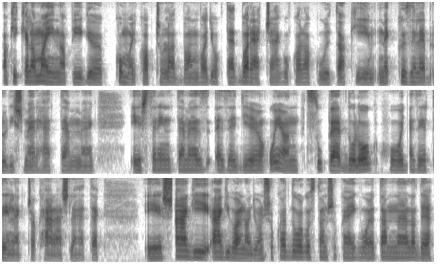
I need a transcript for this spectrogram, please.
akikkel a mai napig komoly kapcsolatban vagyok, tehát barátságok alakultak ki, meg közelebbről ismerhettem meg, és szerintem ez, ez egy olyan szuper dolog, hogy ezért tényleg csak hálás lehetek. És Ági, Ágival nagyon sokat dolgoztam, sokáig voltam nála, de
